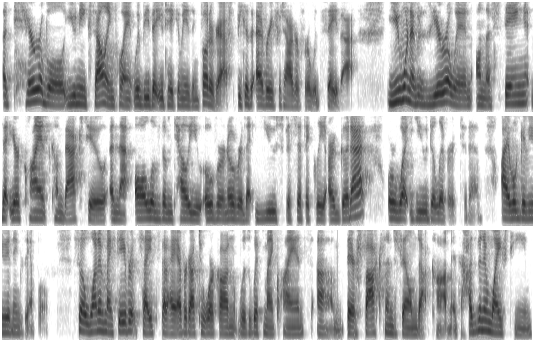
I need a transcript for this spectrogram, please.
a terrible unique selling point would be that you take amazing photographs because every photographer would say that. You want to zero in on the thing that your clients come back to and that all of them tell you over and over that you specifically are good at or what you delivered to them. I will give you an example. So one of my favorite sites that I ever got to work on was with my clients. Um, they're foxandfilm.com. It's a husband and wife team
